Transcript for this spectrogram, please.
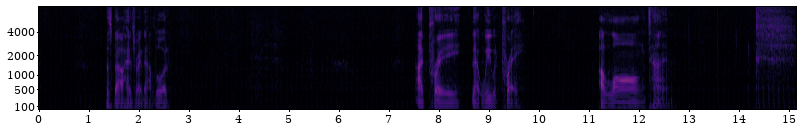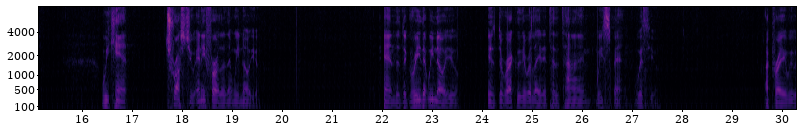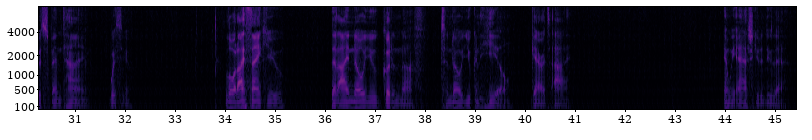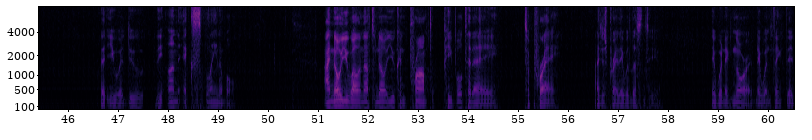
Let's bow our heads right now, Lord. I pray that we would pray a long time we can't trust you any further than we know you. And the degree that we know you is directly related to the time we spend with you. I pray we would spend time with you. Lord, I thank you that I know you good enough to know you can heal Garrett's eye. And we ask you to do that. That you would do the unexplainable. I know you well enough to know you can prompt people today to pray. I just pray they would listen to you. They wouldn't ignore it. They wouldn't think that,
